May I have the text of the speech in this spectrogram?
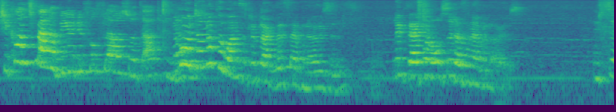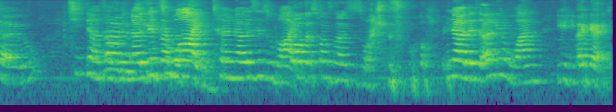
She can't smell beautiful flowers without her No, nose. none of the ones that look like this have noses. Look, that one also doesn't have a nose. So, she does have a nose. It's white. Her nose is white. Oh, this one's nose is white as well. No, there's only one unicorn. Okay.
